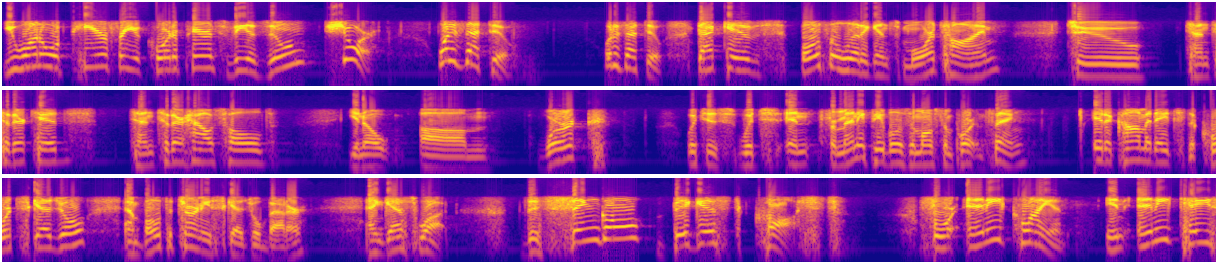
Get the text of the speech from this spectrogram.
You want to appear for your court appearance via Zoom? Sure. What does that do? What does that do? That gives both the litigants more time to tend to their kids, tend to their household, you know, um, work, which is which in, for many people is the most important thing. It accommodates the court schedule and both attorneys' schedule better. And guess what? The single biggest cost for any client in any case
